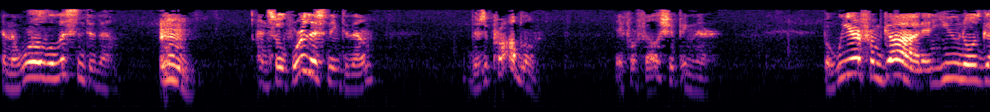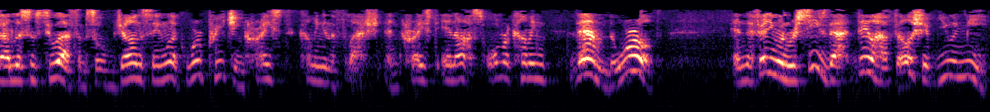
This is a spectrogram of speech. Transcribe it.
And the world will listen to them. and so if we're listening to them, there's a problem if we're fellowshipping there. But we are from God, and he who knows God listens to us. And so John's saying, look, we're preaching Christ coming in the flesh, and Christ in us, overcoming them, the world. And if anyone receives that, they'll have fellowship, you and me,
